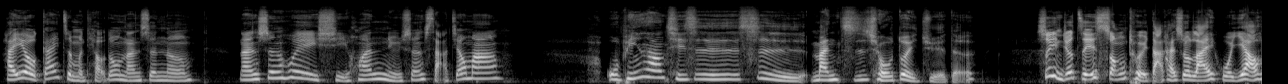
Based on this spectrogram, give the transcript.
还有该怎么挑逗男生呢？男生会喜欢女生撒娇吗？我平常其实是蛮直球对决的，所以你就直接双腿打开说：“来，我要。”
